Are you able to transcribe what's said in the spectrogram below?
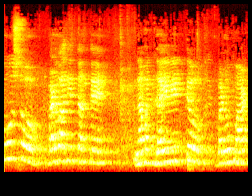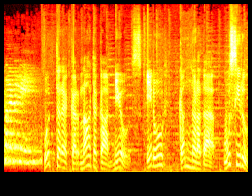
ಕೂಸು ಬಡವಾಗಿತ್ತಂತೆ ನಮಗ್ ದಯವಿಟ್ಟು ಬಡವು ಮಾಡಬಾರ್ದು ಉತ್ತರ ಕರ್ನಾಟಕ ನ್ಯೂಸ್. ಇದು ಕನ್ನಡದ ಉಸಿರು.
